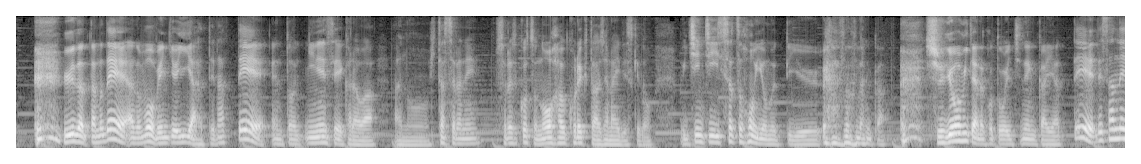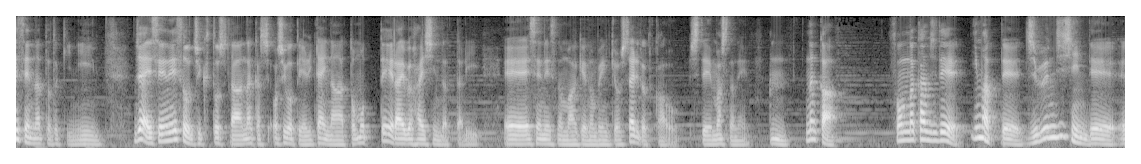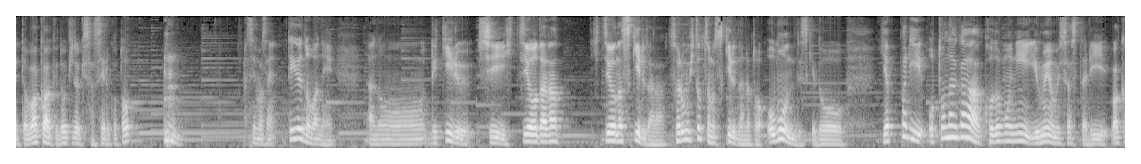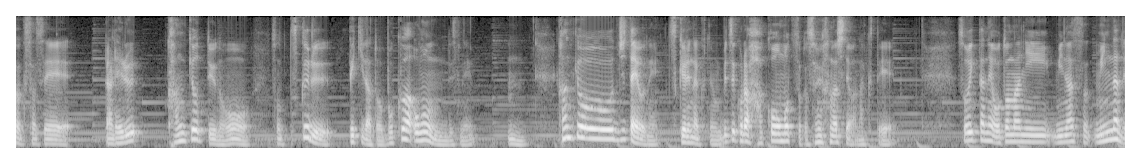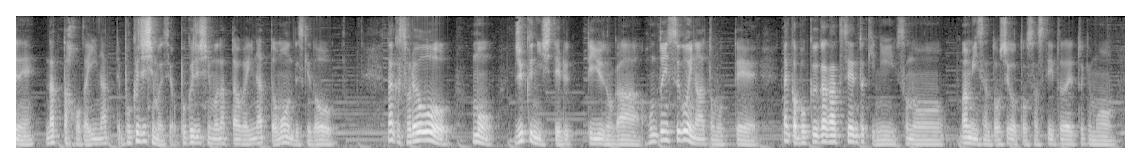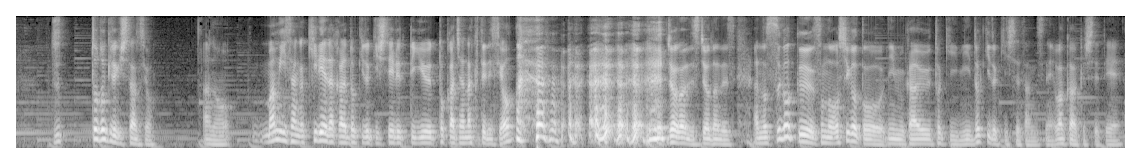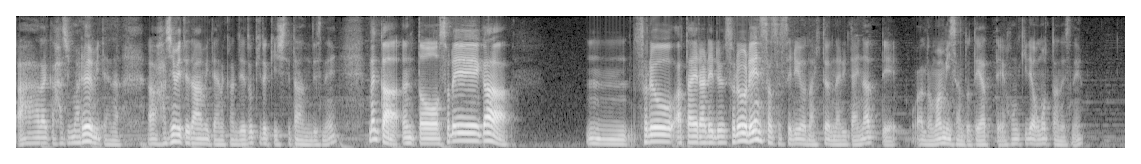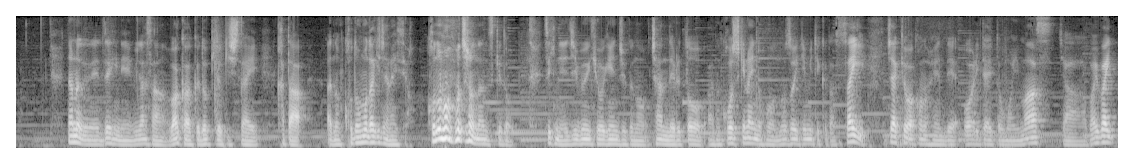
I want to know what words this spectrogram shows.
冬だったのであのもう勉強いいやってなって、えっと、2年生からはあのひたすらねそれこそノウハウコレクターじゃないですけど1日1冊本読むっていう あのなんか修行みたいなことを1年間やってで3年生になった時にじゃあ SNS を軸としたなんかお仕事やりたいなと思ってライブ配信だったり、えー、SNS のマーケの勉強したりだとかをしてましたね。うん、なんかそんな感じで今って自分自身で、えっと、ワクワクドキドキさせること？すいません。っていうのはね、あのー、できるし必要だな必要なスキルだなそれも一つのスキルだなとは思うんですけどやっぱり大人が子供に夢を見させたりワクワクさせられる環境っていうのをその作るべきだと僕は思うんですね。うん、環境自体をね作れなくても別にこれは箱を持つとかそういう話ではなくてそういったね大人に皆さみんなでねなった方がいいなって僕自身もですよ。僕自身もなった方がいいなって思うんですけどなんかそれをもう塾にしてるっていうのが本当にすごいなと思ってなんか僕が学生の時にそのマミーさんとお仕事をさせていただいた時もずっとドキドキしたんですよ。あのマミーさんが綺麗だからドキドキしてるっていうとかじゃなくてですよ。冗談です冗談です。あのすごくそのお仕事に向かう時にドキドキしてたんですね。ワクワクしてて。あーなんか始まるみたいな。あ初めてだみたいな感じでドキドキしてたんですね。なんかうんとそれがうんそれを与えられるそれを連鎖させるような人になりたいなってあのマミーさんと出会って本気で思ったんですね。なのでね是非ね皆さんワクワクドキドキしたい方あの子供だけじゃないですよ。子供はもちろんなんですけど是非ね自分表現塾のチャンネルとあの公式 LINE の方を覗いてみてください。じゃあ今日はこの辺で終わりたいと思います。じゃあバイバイ。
